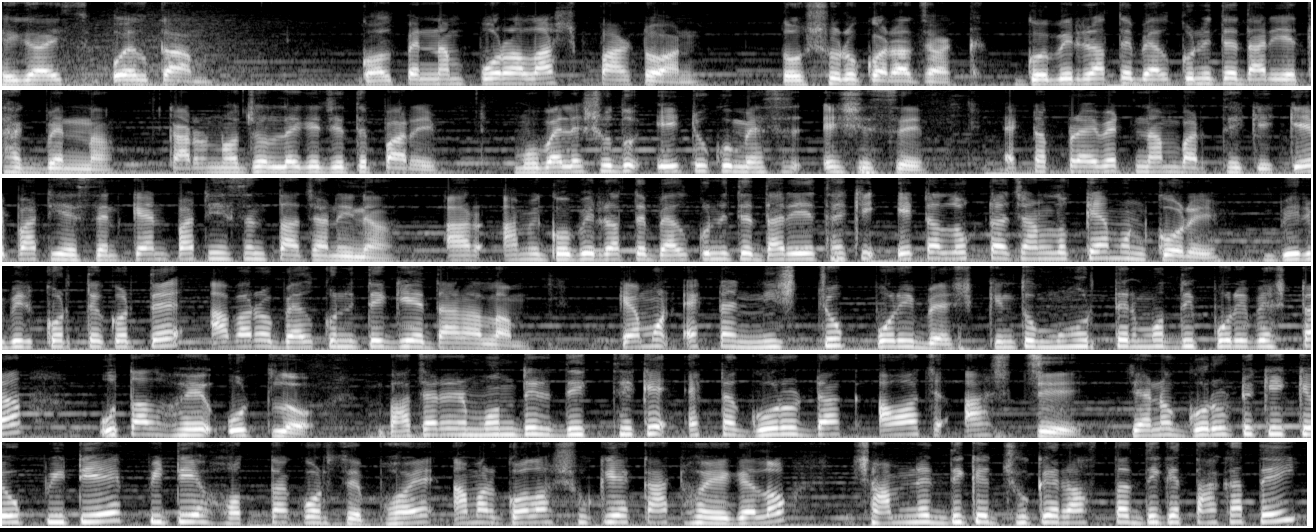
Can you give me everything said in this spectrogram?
Hey guys welcome গল্পের নাম পোড়ালাস part one তো শুরু করা যাক। গভীর রাতে ব্যালকনিতে দাঁড়িয়ে থাকবেন না। কারণ নজর লেগে যেতে পারে। মোবাইলে শুধু এইটুকু মেসেজ এসেছে। একটা প্রাইভেট নাম্বার থেকে কে পাঠিয়েছেন, কেন পাঠিয়েছেন তা জানি না। আর আমি গভীর রাতে ব্যালকনিতে দাঁড়িয়ে থাকি, এটা লোকটা জানলো কেমন করে। বিড়বিড় করতে করতে আবারও ব্যালকনিতে গিয়ে দাঁড়ালাম। কেমন একটা নিশ্চুপ পরিবেশ, কিন্তু মুহূর্তের মধ্যে পরিবেশটা উতাল হয়ে উঠল। বাজারের মন্দির দিক থেকে একটা গরুর ডাক আওয়াজ আসছে। যেন গরুটিকে কেউ পিটিয়ে পিটিয়ে হত্যা করছে। ভয়ে আমার গলা শুকিয়ে কাঠ হয়ে গেল। সামনের দিকে ঝুঁকে রাস্তার দিকে তাকাতেই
